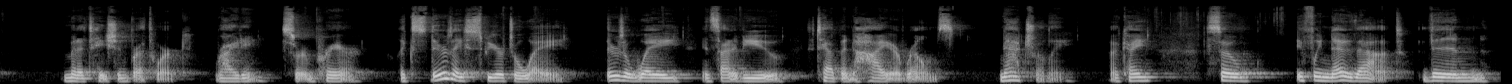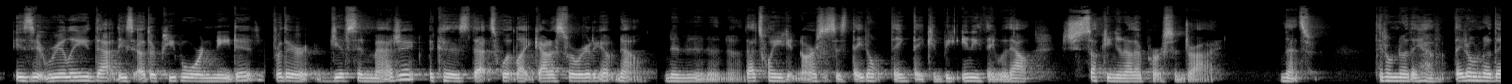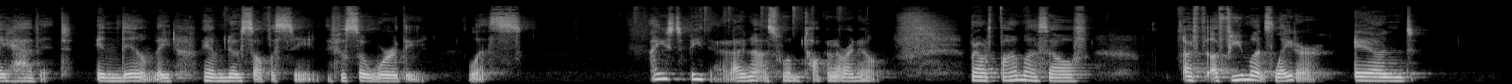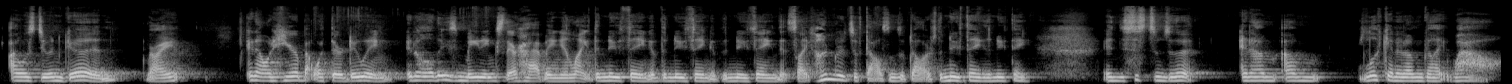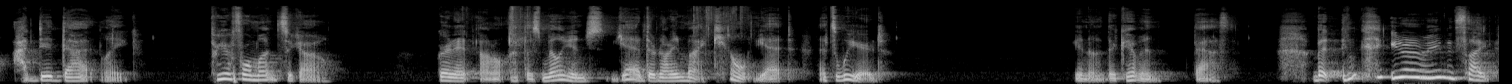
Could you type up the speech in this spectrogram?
meditation, breath work, writing, certain prayer. Like there's a spiritual way there's a way inside of you to tap into higher realms naturally. Okay. So if we know that, then is it really that these other people were needed for their gifts and magic because that's what like got us where we're going to go? No, no, no, no, no. That's why you get narcissists. They don't think they can be anything without sucking another person dry. And that's, they don't know they have, they don't know they have it in them. They, they have no self esteem. They feel so worthless. I used to be that. I know that's what I'm talking about right now. But I would find myself a, a few months later and I was doing good, right? And I would hear about what they're doing and all these meetings they're having and like the new thing of the new thing of the new thing that's like hundreds of thousands of dollars, the new thing, the new thing, and the systems of the, and I'm, I'm looking and I'm like, wow, I did that like three or four months ago. Granted, I don't have those millions yet. They're not in my account yet. That's weird. You know, they're coming fast. But you know what I mean? It's like,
